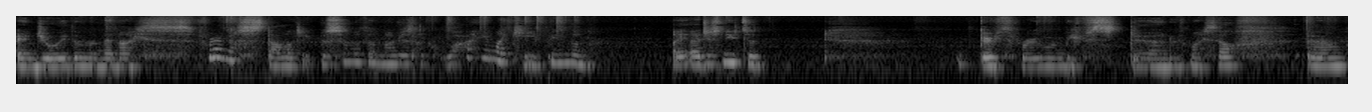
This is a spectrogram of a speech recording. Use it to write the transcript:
I enjoy them and they're nice very nostalgic but some of them I'm just like why am I keeping them? I, I just need to go through and be stern with myself um,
